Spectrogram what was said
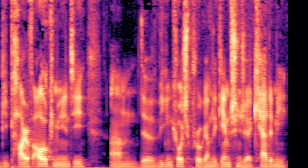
be part of our community, um, the vegan coaching program, the Game Changer Academy,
